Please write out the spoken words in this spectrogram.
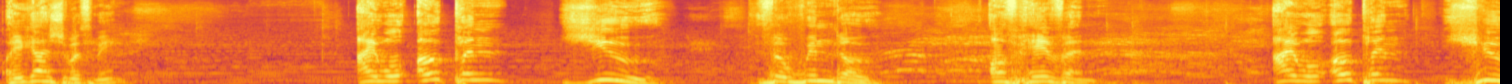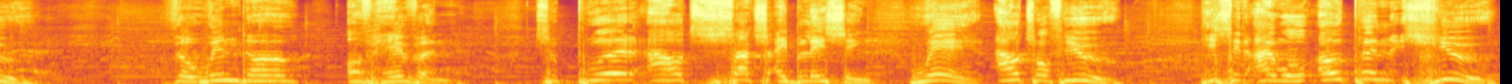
Are you guys with me? I will open you the window of heaven. I will open you the window of heaven to pour out such a blessing. Where? Out of you. He said, I will open you.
